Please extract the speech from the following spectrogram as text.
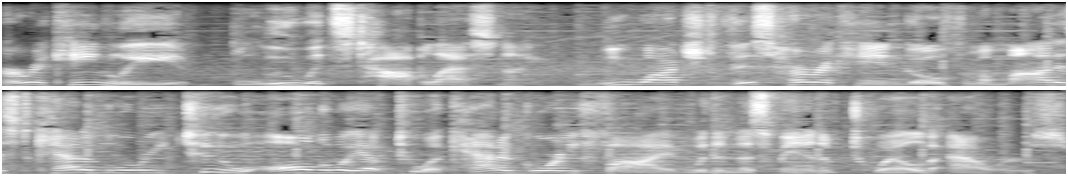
Hurricane Lee blew its top last night. We watched this hurricane go from a modest Category 2 all the way up to a Category 5 within the span of 12 hours.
